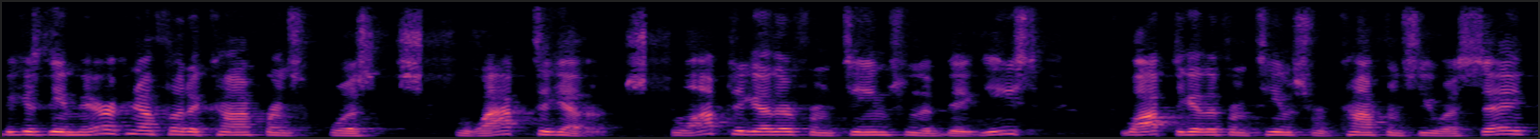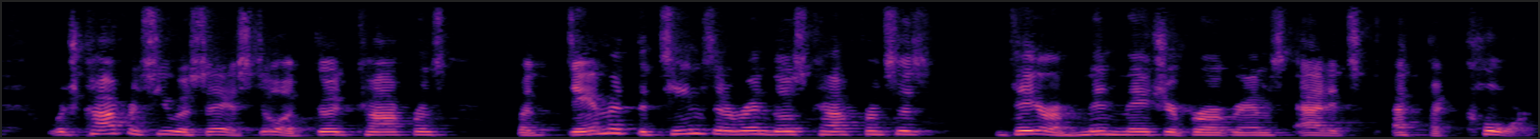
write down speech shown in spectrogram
Because the American Athletic Conference was slapped together, slapped together from teams from the Big East, slapped together from teams from Conference USA, which Conference USA is still a good conference, but damn it, the teams that are in those conferences, they are mid-major programs at its at the core.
